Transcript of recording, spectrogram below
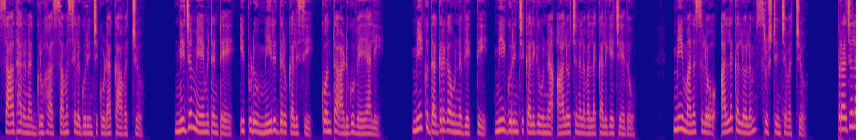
సాధారణ గృహ సమస్యల గురించి కూడా కావచ్చు. నిజం ఏమిటంటే ఇప్పుడు మీరిద్దరూ కలిసి కొంత అడుగు వేయాలి. మీకు దగ్గరగా ఉన్న వ్యక్తి మీ గురించి కలిగి ఉన్న ఆలోచనల వల్ల కలిగే చేదు. మీ మనస్సులో అల్లకల్లోలం సృష్టించవచ్చు. ప్రజల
